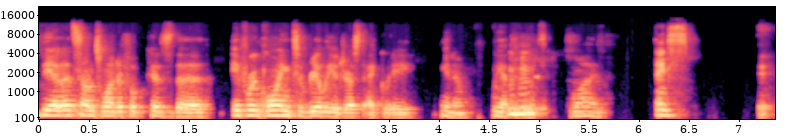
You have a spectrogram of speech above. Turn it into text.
yeah, that sounds wonderful because the if we're going to really address equity, you know, we have to mm-hmm. do it wide. Thanks it,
